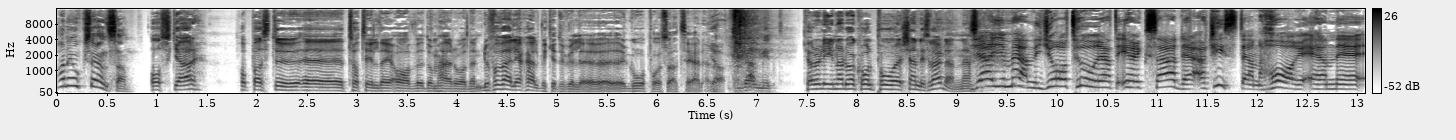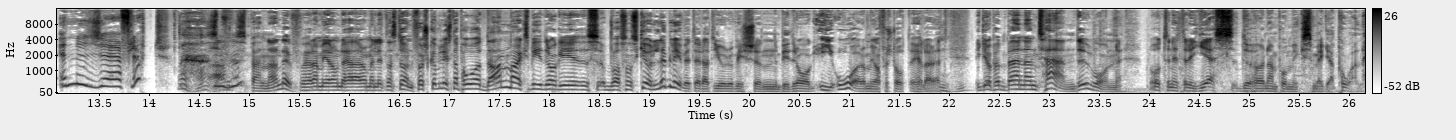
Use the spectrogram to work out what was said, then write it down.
Han är också ensam. Oskar, hoppas du eh, tar till dig av de här råden. Du får välja själv vilket du vill eh, gå på så att säga. Där. Ja. Välj mitt. Carolina, du har koll på kändisvärlden. Jajamän, jag tror att Erik Saade, artisten, har en, eh, en ny eh, flört. Ja, spännande, vi får höra mer om det här om en liten stund. Först ska vi lyssna på Danmarks bidrag i vad som skulle blivit ert Eurovision-bidrag i år om jag har förstått det hela rätt. I gruppen Ben and Tan, duon. Låten heter Yes, du hör den på Mix Megapol.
